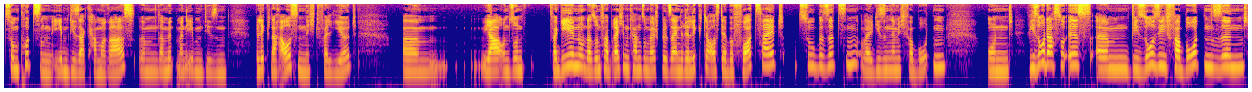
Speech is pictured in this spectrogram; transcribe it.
zum Putzen eben dieser Kameras, ähm, damit man eben diesen Blick nach außen nicht verliert. Ähm, ja, und so ein Vergehen oder so ein Verbrechen kann zum Beispiel sein, Relikte aus der Bevorzeit zu besitzen, weil die sind nämlich verboten. Und wieso das so ist, ähm, wieso sie verboten sind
